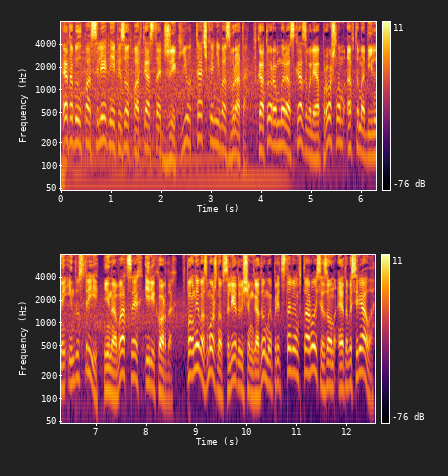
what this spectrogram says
Это был последний эпизод подкаста GQ «Тачка невозврата», в котором мы рассказывали о прошлом автомобильной индустрии, инновациях и рекордах. Вполне возможно, в следующем году мы представим второй сезон этого сериала.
